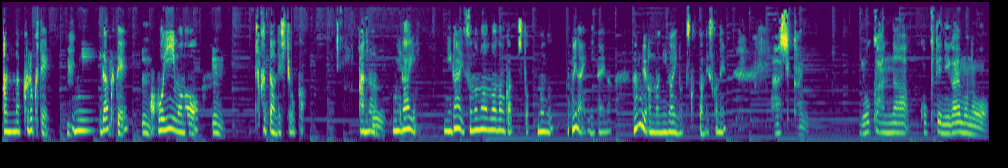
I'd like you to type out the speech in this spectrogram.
あんな黒くてうん苦くてうん。濃いものをうん。作ったんでしょうか？あんな苦い、苦い、そのままなんかちょっと飲む、飲めないみたいな。なんであんな苦いの作ったんですかね？確かに。よくあんな濃くて苦いものを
